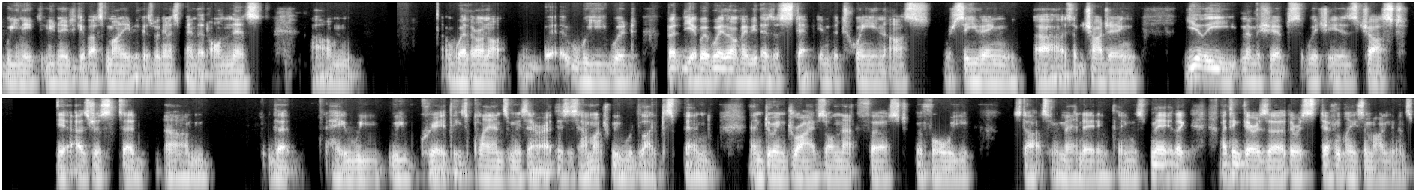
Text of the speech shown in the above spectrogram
we need you need to give us money because we're going to spend it on this um whether or not we would but yeah but whether or maybe there's a step in between us receiving uh sort of charging yearly memberships which is just yeah as just said um that hey, we we create these plans and we say, all right, this is how much we would like to spend and doing drives on that first before we start sort of mandating things. Like I think there is a there is definitely some arguments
